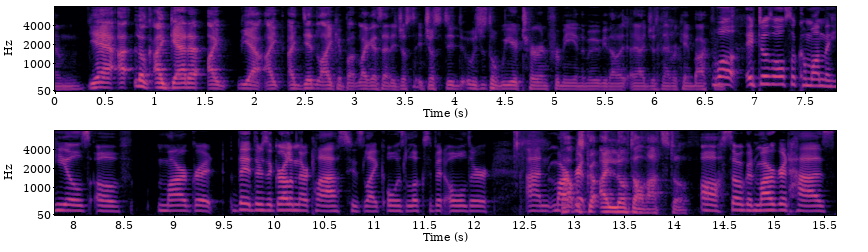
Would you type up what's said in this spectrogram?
um, yeah. I, look, I get it. I, yeah, I, I did like it, but like I said, it just, it just did. It was just a weird turn for me in the movie that I, I just never came back from. Well, it does also come on the heels of Margaret. They, there's a girl in their class who's like always looks a bit older, and that was Margaret. good. I loved all that stuff. oh, so good. Margaret has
